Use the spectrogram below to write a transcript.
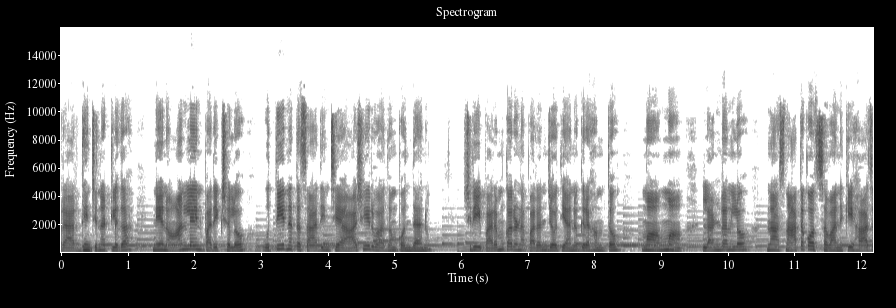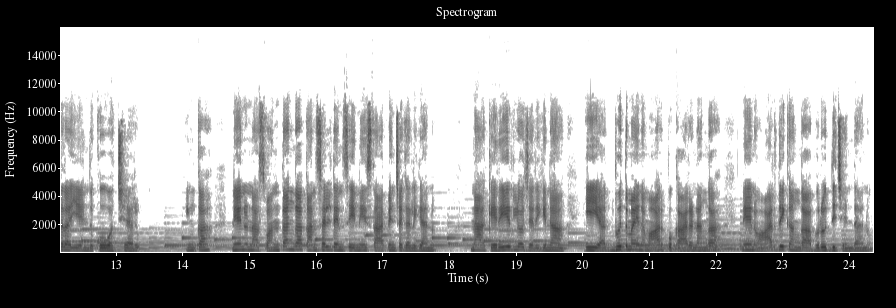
ప్రార్థించినట్లుగా నేను ఆన్లైన్ పరీక్షలో ఉత్తీర్ణత సాధించే ఆశీర్వాదం పొందాను. శ్రీ పరంకరుణ పరంజ్యోతి అనుగ్రహంతో మా అమ్మ లండన్లో నా స్నాతకోత్సవానికి హాజరయ్యేందుకు వచ్చారు. ఇంకా నేను నా స్వంతంగా కన్సల్టెన్సీని స్థాపించగలిగాను. నా కెరీర్లో జరిగిన ఈ అద్భుతమైన మార్పు కారణంగా నేను ఆర్థికంగా అభివృద్ధి చెందాను.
